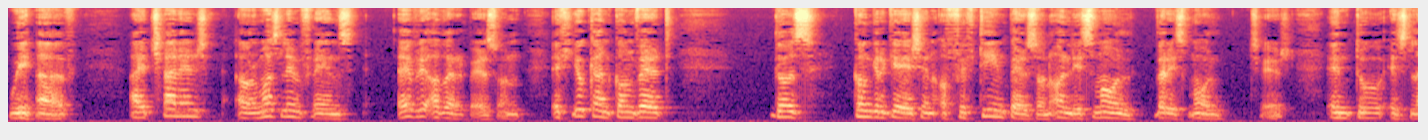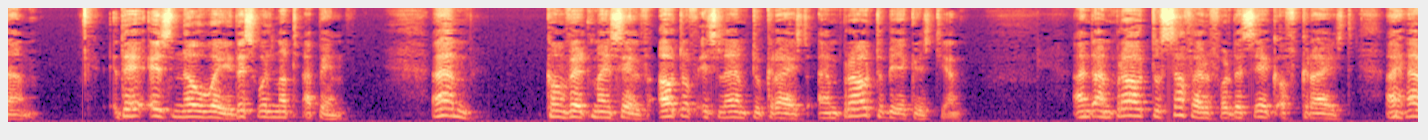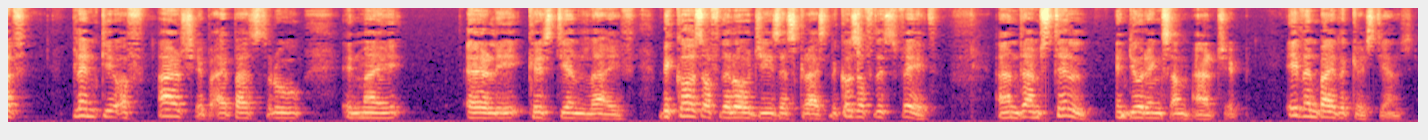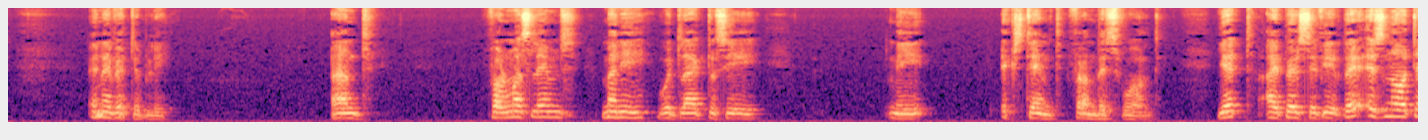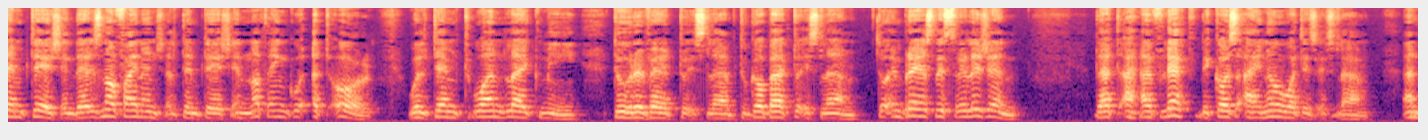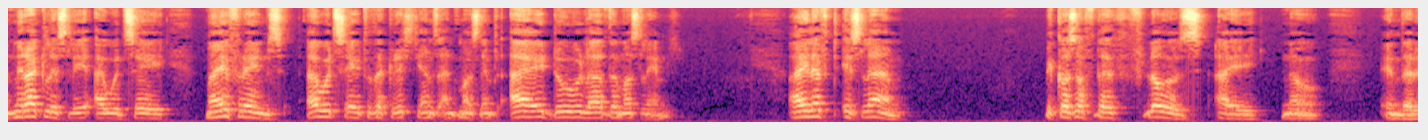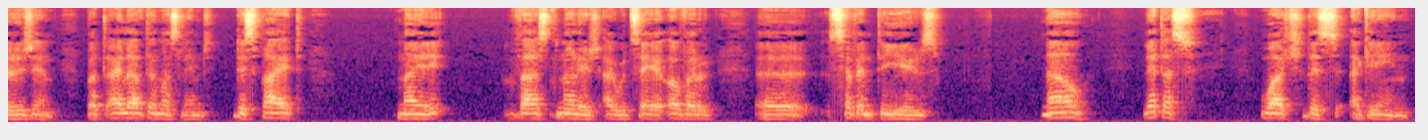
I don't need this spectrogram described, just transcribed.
we have, I challenge our Muslim friends, every other person, if you can convert those congregation of 15 person, only small, very small church, into Islam. There is no way this will not happen. I'm convert myself out of Islam to Christ. I'm proud to be a Christian. And I'm proud to suffer for the sake of Christ. I have plenty of hardship I passed through in my early Christian life because of the Lord Jesus Christ, because of this faith. And I'm still enduring some hardship, even by the Christians, inevitably. And for Muslims, many would like to see me extinct from this world. Yet I persevere. There is no temptation, there is no financial temptation, nothing at all will tempt one like me to revert to Islam, to go back to Islam, to embrace this religion that I have left because I know what is Islam. And miraculously, I would say, my friends, I would say to the Christians and Muslims, I do love the Muslims. I left Islam because of the flaws I know in the religion, but I love the Muslims despite my vast knowledge, I would say, over uh, 70 years. Now, let us watch this again.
